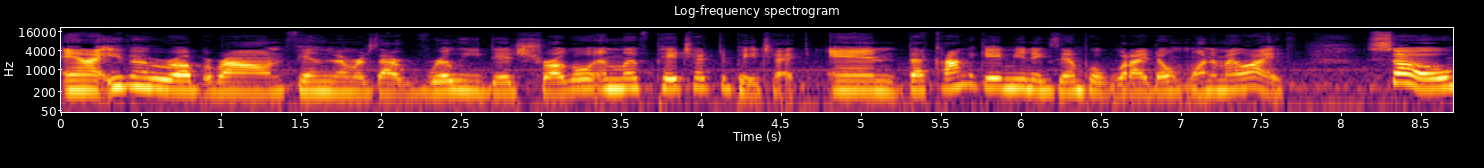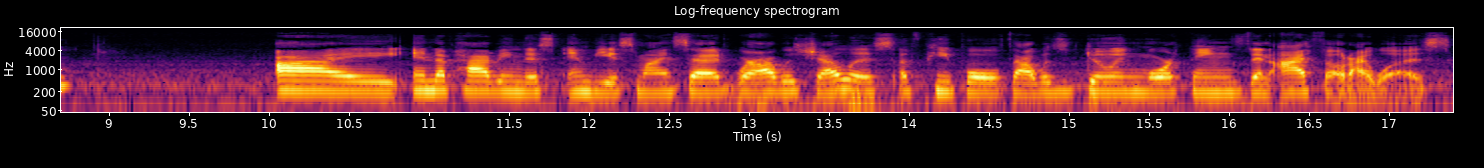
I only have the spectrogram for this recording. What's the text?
And I even grew up around family members that really did struggle and live paycheck to paycheck. And that kind of gave me an example of what I don't want in my life. So I end up having this envious mindset where I was jealous of people that was doing more things than I felt I was.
